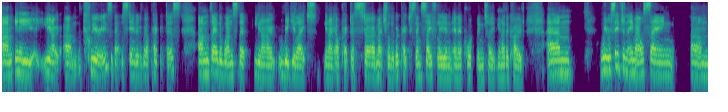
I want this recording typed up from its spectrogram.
um, any you know queries about the standard of our practice, they're the ones that you know regulate you know our practice to make sure that we're practicing safely and, and according to you know the code. we received an email saying um,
